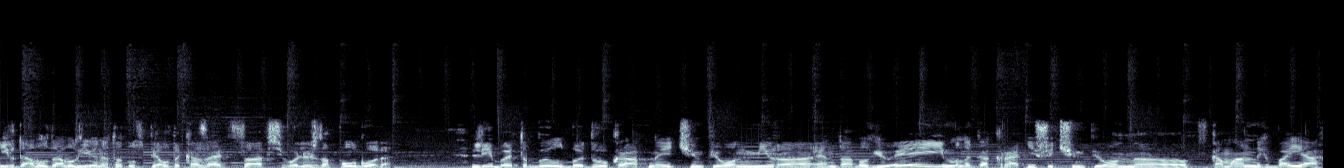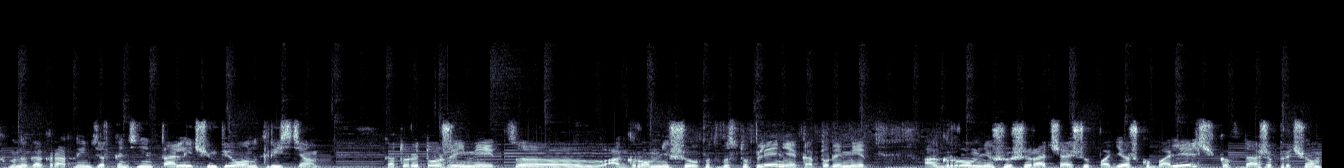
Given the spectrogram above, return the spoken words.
И в WWE этот успел доказать за всего лишь за полгода. Либо это был бы двукратный чемпион мира NWA, многократнейший чемпион э, в командных боях, многократный интерконтинентальный чемпион Кристиан, который тоже имеет э, огромнейший опыт выступления, который имеет огромнейшую, широчайшую поддержку болельщиков, даже причем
